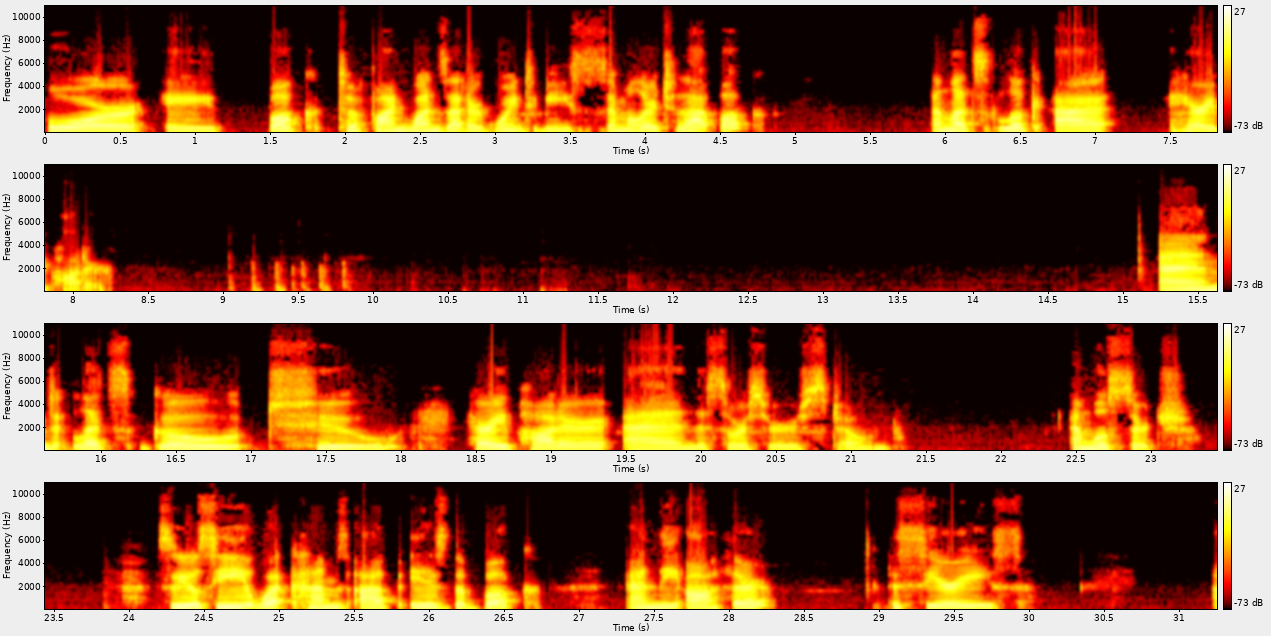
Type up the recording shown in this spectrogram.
for a book to find ones that are going to be similar to that book. And let's look at Harry Potter. And let's go to Harry Potter and the Sorcerer's Stone. And we'll search. So you'll see what comes up is the book and the author, the series,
